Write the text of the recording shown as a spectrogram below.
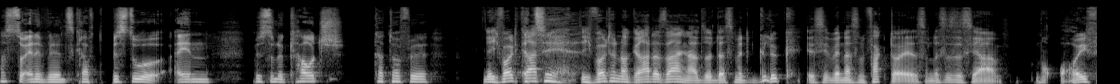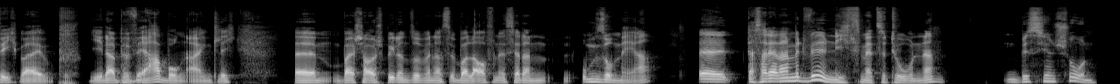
Hast du eine Willenskraft? Bist du ein, bist du eine Couch-Kartoffel? Ich wollte gerade, ich wollte noch gerade sagen, also das mit Glück ist, wenn das ein Faktor ist, und das ist es ja häufig bei pff, jeder Bewerbung eigentlich, ähm, bei Schauspiel und so, wenn das überlaufen ist, ja dann umso mehr. Äh, das hat ja dann mit Willen nichts mehr zu tun, ne? Ein bisschen schon.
